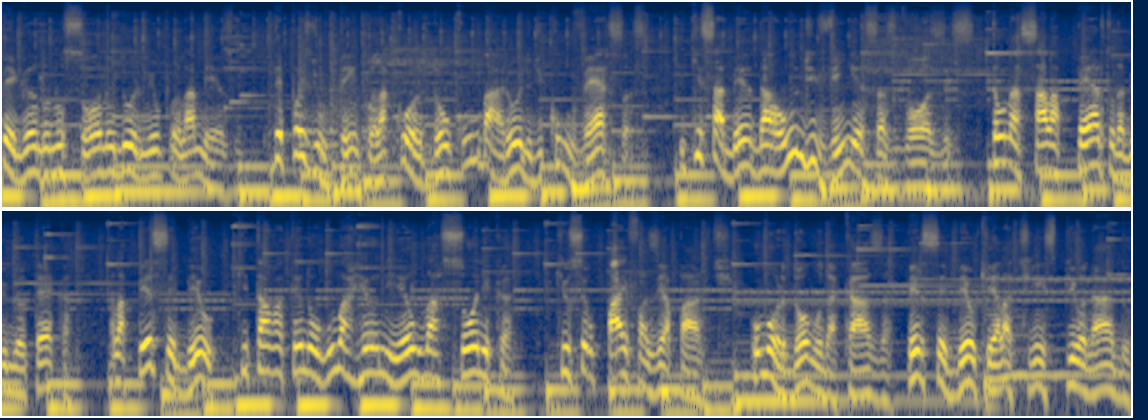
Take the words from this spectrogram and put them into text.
pegando no sono e dormiu por lá mesmo. Depois de um tempo, ela acordou com um barulho de conversas e quis saber da onde vinham essas vozes. Então, na sala perto da biblioteca, ela percebeu que estava tendo alguma reunião maçônica que o seu pai fazia parte. O mordomo da casa percebeu que ela tinha espionado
